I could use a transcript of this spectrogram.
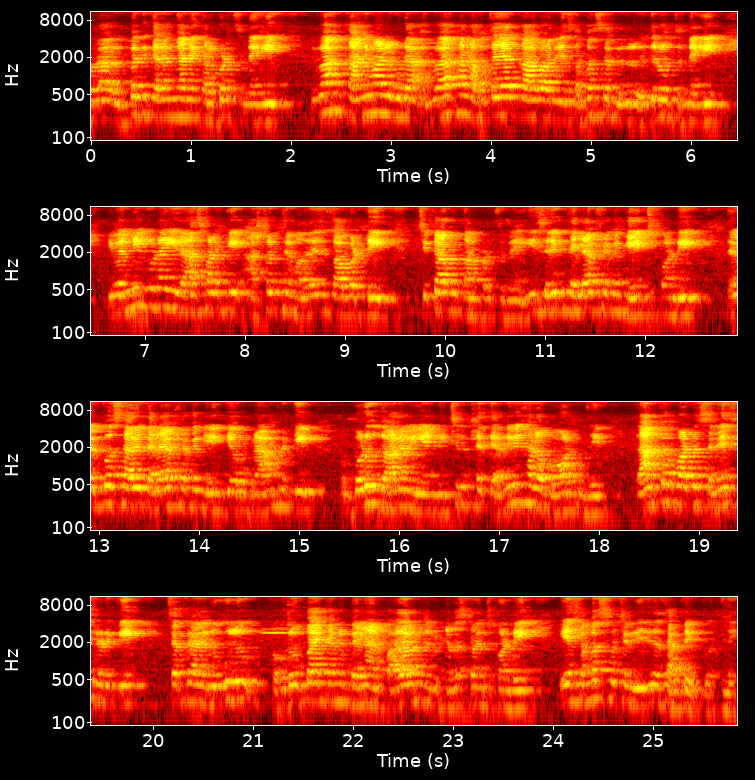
కూడా ఇబ్బందికరంగానే కనపడుతున్నాయి. వివాహం కాని వాళ్ళు కూడా వివాహాలు అవుతాయా కావాలి సమస్యలు ఎదురు ఎదురవుతున్నాయి. ఇవన్నీ కూడా ఈ రాశి వాళ్ళకి అష్టమి మొదలైంది కాబట్టి చికాకు కనపడుతున్నాయి. ఈ శరీర తైలాభిషేకం చేయించుకోండి నెలకోసారి తైలాభిషేకం చేయించి ఒక బ్రాహ్మణుడికి గొడుగు దానం వేయండి ఇచ్చినట్లయితే అన్ని విధాలు బాగుంటుంది. దాంతోపాటు శనేశ్వరుడికి చక్కని రుగులు ఒక రూపాయి బెల్లాన్ని పాదాల మీద నమస్కరించుకోండి. ఏ సమస్య వచ్చిన ఈజీగా సాధ్యమైపోతుంది.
